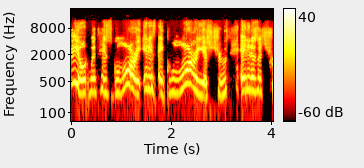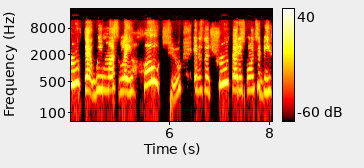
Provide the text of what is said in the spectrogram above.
filled with his glory. It is a glorious truth, and it is a truth that we must lay hold to. It is the truth that is going to be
